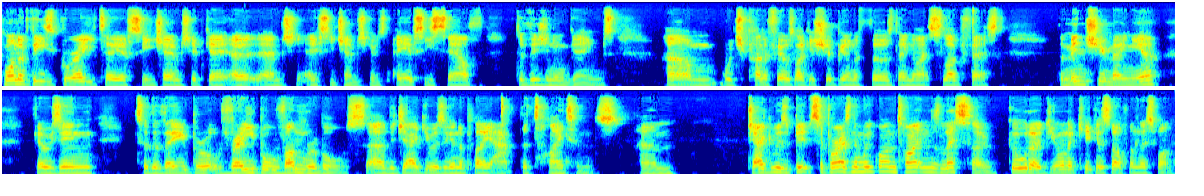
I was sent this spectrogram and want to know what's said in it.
one of these great AFC Championship game, uh, um, AFC Championship games, AFC South divisional games, um, which kind of feels like it should be on a Thursday night slugfest. The Minshew Mania goes in to the Vrabel, Vrabel Vulnerables. Uh, the Jaguars are going to play at the Titans. Um, Jaguars a bit surprising in week one, Titans less so. Gordo, do you want to kick us off on this one?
